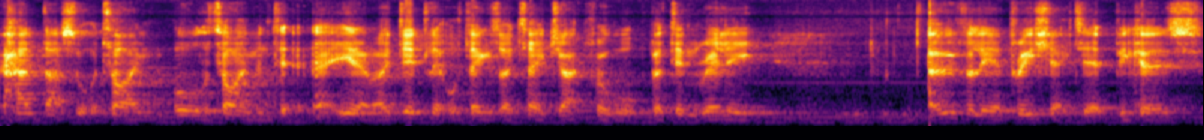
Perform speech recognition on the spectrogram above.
had that sort of time all the time. And uh, you know, I did little things. I'd take Jack for a walk, but didn't really overly appreciate it because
